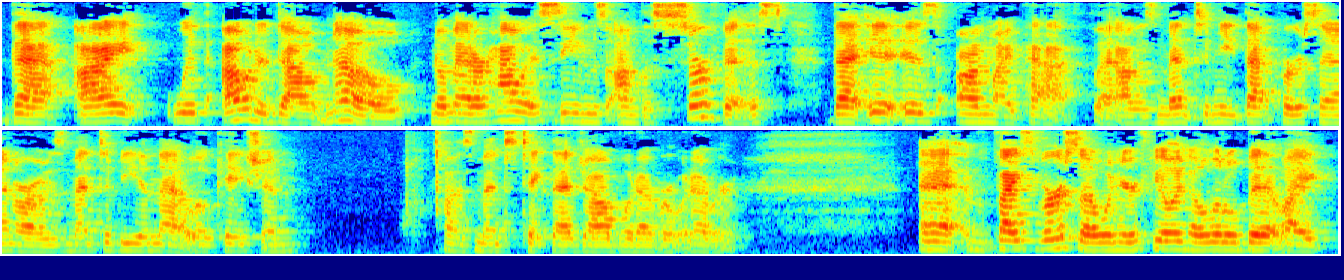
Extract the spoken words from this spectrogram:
that I without a doubt know, no matter how it seems on the surface, that it is on my path. That I was meant to meet that person or I was meant to be in that location. I was meant to take that job, whatever, whatever. And vice versa, when you're feeling a little bit like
